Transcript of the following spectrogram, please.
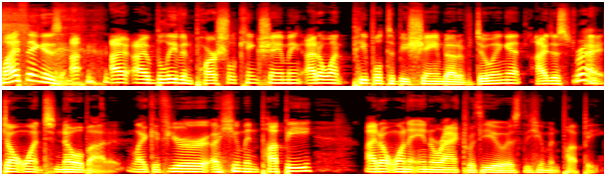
My thing is, I, I, I believe in partial kink shaming. I don't want people to be shamed out of doing it. I just Right. don't want to know about it. Like if you're a human puppy, I don't want to interact with you as the human puppy.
